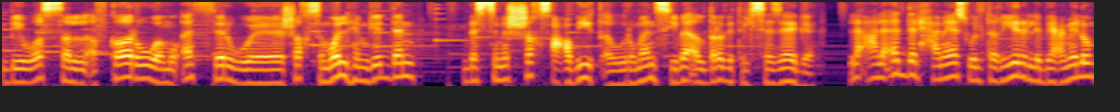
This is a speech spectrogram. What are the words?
بيوصل أفكاره ومؤثر وشخص ملهم جدا بس مش شخص عبيط أو رومانسي بقى لدرجة السذاجة. لا على قد الحماس والتغيير اللي بيعمله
